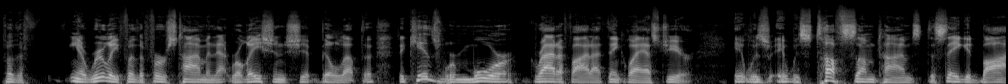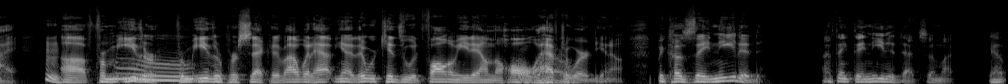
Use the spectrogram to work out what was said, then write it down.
for the you know really for the first time in that relationship build up the the kids were more gratified I think last year. It was it was tough sometimes to say goodbye uh, from either from either perspective. I would have you know there were kids who would follow me down the hall afterward you know because they needed I think they needed that so much. Yep,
